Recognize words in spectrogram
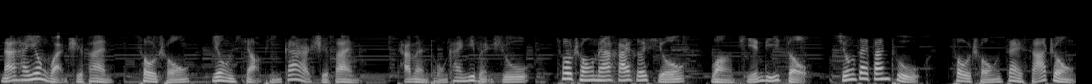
男孩用碗吃饭，臭虫用小瓶盖儿吃饭。他们同看一本书。臭虫男孩和熊往田里走，熊在翻土，臭虫在撒种，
